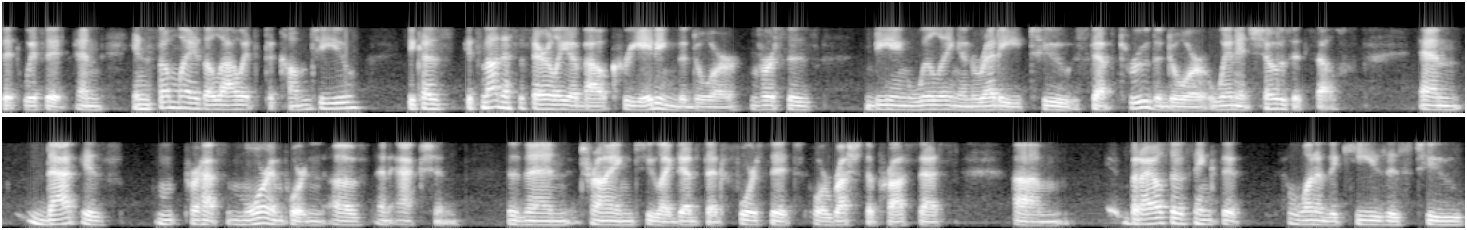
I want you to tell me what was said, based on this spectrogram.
sit with it and in some ways allow it to come to you because it's not necessarily about creating the door versus being willing and ready to step through the door when it shows itself. And that is perhaps more important of an action than trying to, like Deb said, force it or rush the process. Um, but I also think that one of the keys is to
